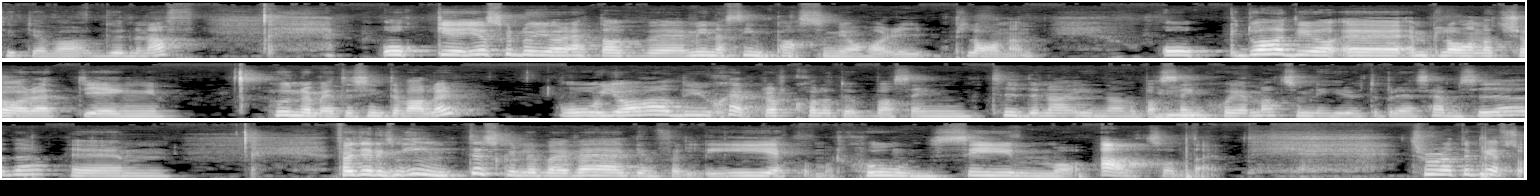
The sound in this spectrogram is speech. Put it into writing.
Tyckte jag var good enough. Och jag ska då göra ett av mina simpass som jag har i planen. Och då hade jag eh, en plan att köra ett gäng 100 meters intervaller. Och jag hade ju självklart kollat upp bassängtiderna innan och bassängschemat som ligger ute på deras hemsida. Ehm, för att jag liksom inte skulle vara i vägen för lek och motion, sim och allt sånt där. Tror du att det blev så?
